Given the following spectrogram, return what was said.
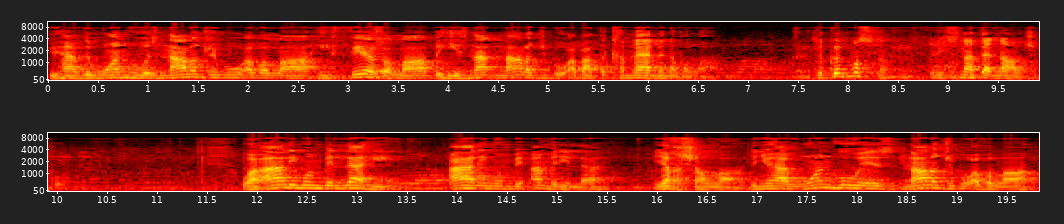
You have the one who is knowledgeable of Allah, he fears Allah, but he is not knowledgeable about the commandment of Allah. He's a good Muslim, but he's just not that knowledgeable. وَعَالِمٌ بِاللَّهِ عَالِمٌ بِأَمْرِ اللَّهِ يَخْشَى اللَّهِ Then you have one who is knowledgeable of Allah,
